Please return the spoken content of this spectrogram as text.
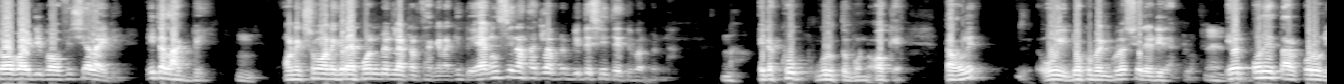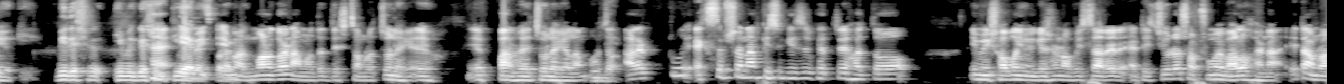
জব আইডি বা অফিসিয়াল আইডি এটা লাগবেই। অনেক সময় অনেকের অ্যাপয়েন্টমেন্ট লেটার থাকে না কিন্তু এনওসি না থাকলে আপনি বিদেশেই যেতে পারবেন না। এটা খুব গুরুত্বপূর্ণ। ওকে তাহলে ওই ডকুমেন্টগুলো সে রেডি রাখল। হ্যাঁ। এরপরে তার করণীয় কি? বিদেশের ইমিগ্রেশন হ্যাঁ, ক্লিয়ারেন্স মনে করেন আমাদের দেশ তো আমরা চলে পার হয়ে চলে গেলাম। হয়তো আর একটু এক্সেপশন আর কিছু কিছু ক্ষেত্রে হয়তো ইমি সব ইমিগ্রেশন অফিসারের অ্যাটিচিউডও সবসময় ভালো হয় না এটা আমরা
